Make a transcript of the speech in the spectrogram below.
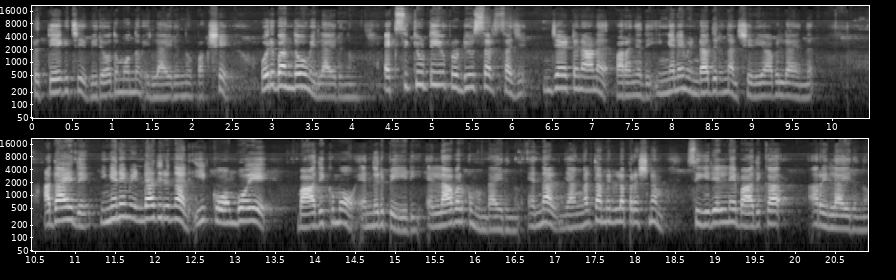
പ്രത്യേകിച്ച് വിരോധമൊന്നും ഇല്ലായിരുന്നു. പക്ഷേ ഒരു ബന്ധവുമില്ലായിരുന്നു എക്സിക്യൂട്ടീവ് പ്രൊഡ്യൂസർ സജിൻ ചേട്ടനാണ് പറഞ്ഞത് ഇങ്ങനെ മിണ്ടാതിരുന്നാൽ ശരിയാവില്ല എന്ന്. അതായത് ഇങ്ങനെ മിണ്ടാതിരുന്നാൽ ഈ കോംബോയെ ബാധിക്കുമോ എന്നൊരു പേടി എല്ലാവർക്കും ഉണ്ടായിരുന്നു. എന്നാൽ ഞങ്ങൾ തമ്മിലുള്ള പ്രശ്നം സീരിയലിനെ ബാധിക്കാറില്ലായിരുന്നു.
